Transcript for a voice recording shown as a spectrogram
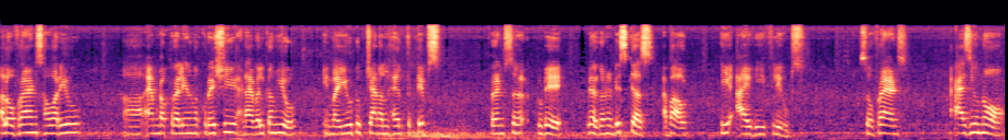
Hello friends, how are you? Uh, I am Dr. Ali Anwar Qureshi and I welcome you in my YouTube channel Health Tips. Friends, uh, today we are going to discuss about the IV fluids. So friends, as you know,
